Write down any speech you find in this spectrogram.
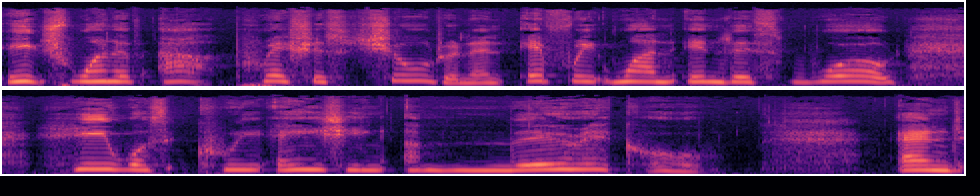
each one of our precious children, and everyone in this world. He was creating a miracle. And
